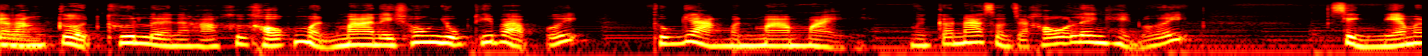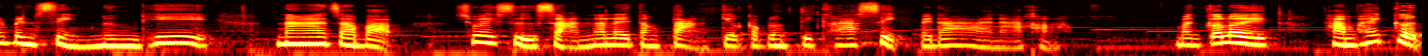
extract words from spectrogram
กำลังเกิดขึ้นเลยนะคะ คือเขาเหมือนมาในช่วงยุคที่แบบเอ้ย ทุกอย่างมันมาใหม่ มันก็น่าสนใจเขาเล็งเห็นว่าเอ้ยสิ่งเนี้ยมันเป็นสิ่งหนึ่งที่น่าจะแบบช่วยสื่อสารอะไรต่างๆ เกี่ยวกับดนตรีคลาสสิกไปได้นะคะ มันก็เลยทำให้เกิด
